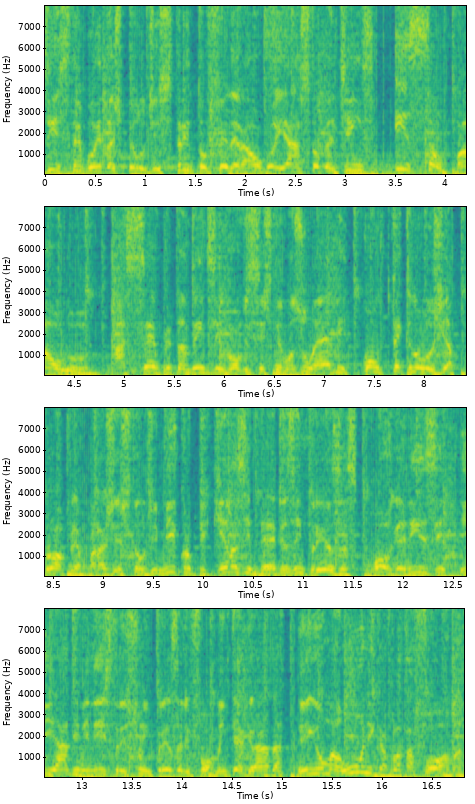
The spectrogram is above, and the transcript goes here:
distribuídas pelo Distrito Federal, Goiás, Tocantins e São Paulo. A Sempre também desenvolve sistemas web com tecnologia própria para a gestão de micro, pequenas e médias empresas. Organize e administre sua empresa de forma integrada em uma única plataforma.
